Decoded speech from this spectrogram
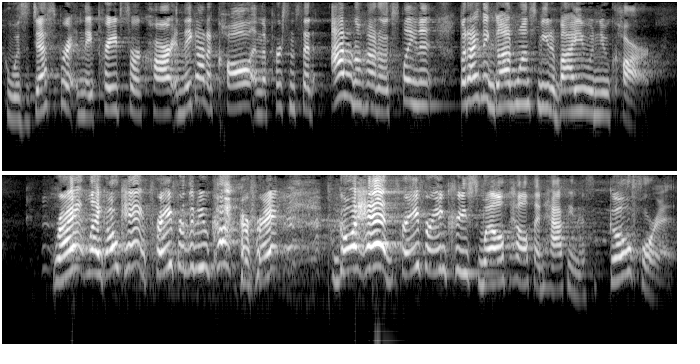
who was desperate and they prayed for a car and they got a call and the person said, I don't know how to explain it, but I think God wants me to buy you a new car. Right? Like, okay, pray for the new car, right? Go ahead, pray for increased wealth, health, and happiness. Go for it.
